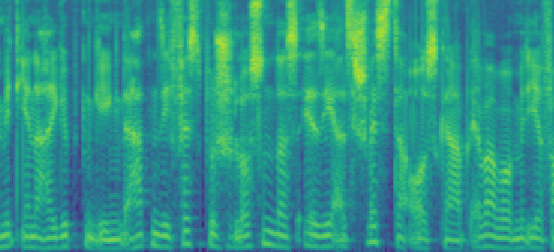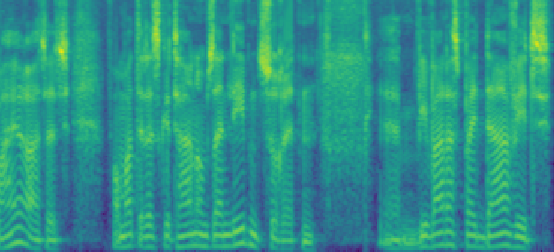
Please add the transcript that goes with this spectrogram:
mit ihr nach Ägypten ging, da hatten sie fest beschlossen, dass er sie als Schwester ausgab. Er war aber mit ihr verheiratet. Warum hat er das getan? Um sein Leben zu retten. Ähm, wie war das bei David,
